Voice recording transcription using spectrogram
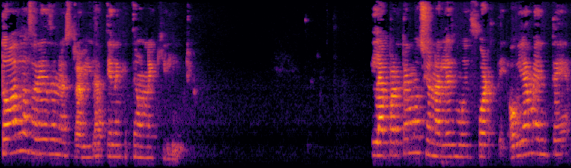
todas las áreas de nuestra vida tienen que tener un equilibrio. La parte emocional es muy fuerte. Obviamente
